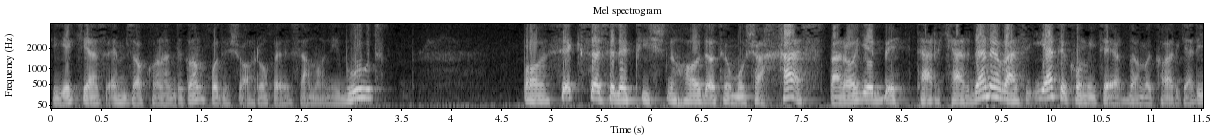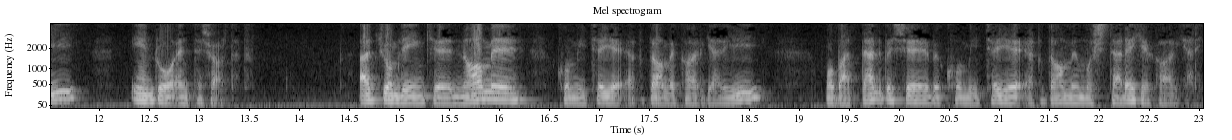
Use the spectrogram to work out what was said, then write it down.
که یکی از امضا کنندگان خود شاهرخ زمانی بود با یک سلسله پیشنهادات مشخص برای بهتر کردن وضعیت کمیته اقدام کارگری این رو انتشار داد. از جمله اینکه نام کمیته اقدام کارگری مبدل بشه به کمیته اقدام مشترک کارگری.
